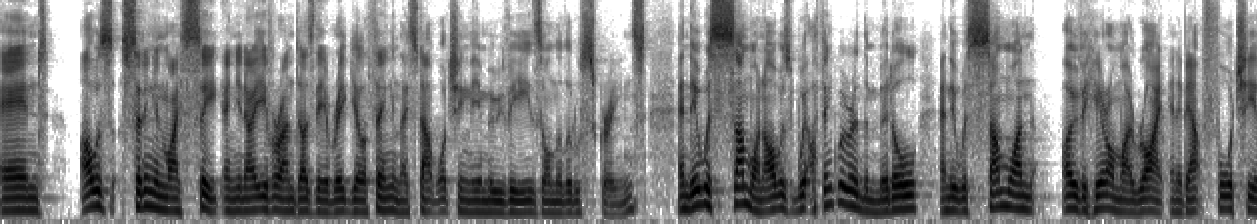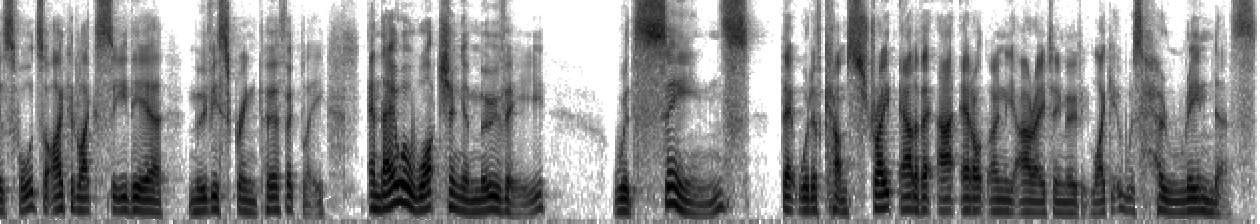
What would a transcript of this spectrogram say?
And I was sitting in my seat, and you know, everyone does their regular thing and they start watching their movies on the little screens. And there was someone, I was, I think we were in the middle, and there was someone over here on my right and about four chairs forward, so I could like see their movie screen perfectly. And they were watching a movie with scenes that would have come straight out of an adult only R18 movie. Like it was horrendous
